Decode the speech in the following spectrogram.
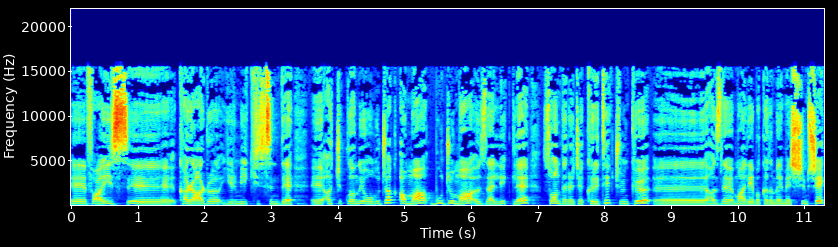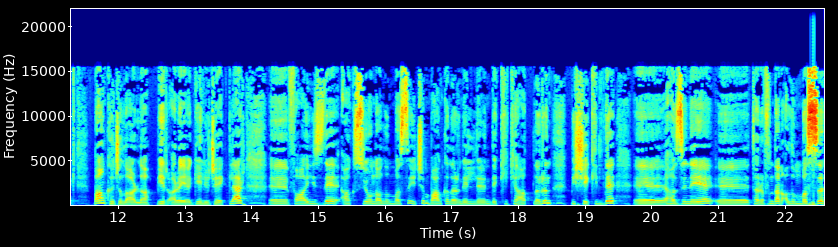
E, faiz e, kararı 22'sinde e, açıklanıyor olacak ama bu cuma özellikle son derece kritik çünkü e, Hazine ve Maliye Bakanı Mehmet Şimşek bankacılarla bir araya gelecek getirecekler. E, faizde aksiyon alınması için bankaların ellerindeki kağıtların bir şekilde e, hazineye e, tarafından alınması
